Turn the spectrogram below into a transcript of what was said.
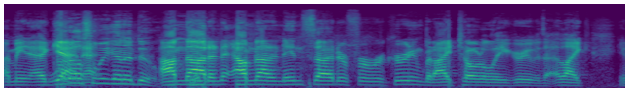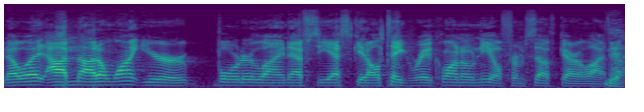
I mean again, what else are we gonna do? I'm not an I'm not an insider for recruiting, but I totally agree with that. Like, you know what? I'm not, I don't want your borderline FCS kid. I'll take Raekwon O'Neal from South Carolina. Yeah.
